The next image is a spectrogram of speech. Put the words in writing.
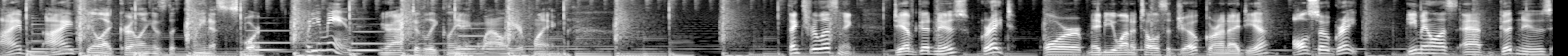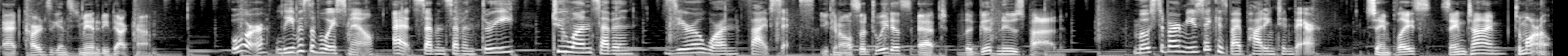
I I feel like curling is the cleanest sport. What do you mean? You're actively cleaning while you're playing. Thanks for listening. Do you have good news? Great. Or maybe you want to tell us a joke or an idea? Also great. Email us at goodnews at cardsagainsthumanity.com. Or leave us a voicemail at 773 217 0156. You can also tweet us at the Good News Pod. Most of our music is by Poddington Bear. Same place, same time, tomorrow.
